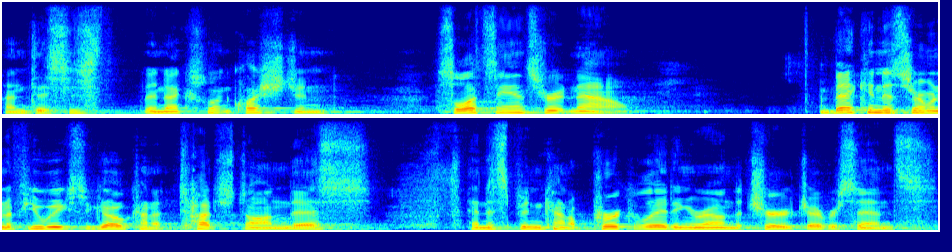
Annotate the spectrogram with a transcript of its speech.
And this is an excellent question. So let's answer it now. Beck in his sermon a few weeks ago kind of touched on this, and it's been kind of percolating around the church ever since.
